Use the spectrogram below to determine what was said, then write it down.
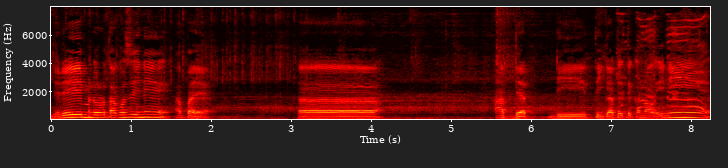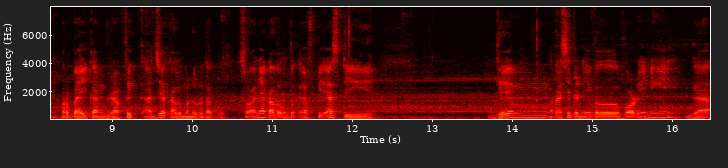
jadi menurut aku sih ini apa ya uh, update di 3.0 ini perbaikan grafik aja kalau menurut aku. Soalnya kalau untuk FPS di game Resident Evil 4 ini nggak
